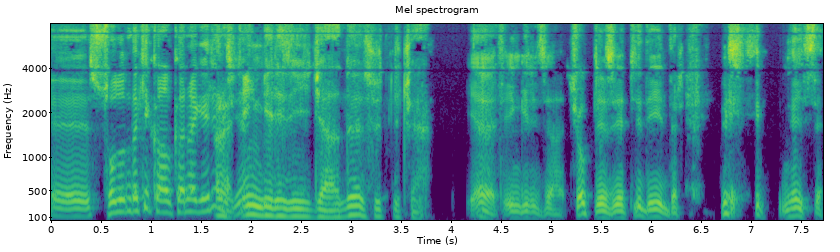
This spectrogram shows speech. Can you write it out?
E, solundaki kalkana Evet, gelince... İngiliz icadı sütlü çay. Evet İngilizce çok lezzetli değildir. Neyse.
